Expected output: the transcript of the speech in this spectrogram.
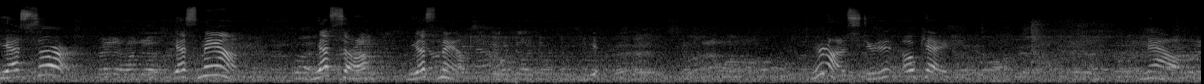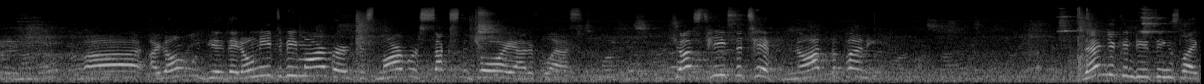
Yes, sir. Yes, ma'am. Yes, sir. Yes, ma'am. Ye- You're not a student. Okay. Now, uh, I don't. yeah, They don't need to be marvered because marver sucks the joy out of glass. Just heat the tip, not the punty. Then you can do things like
